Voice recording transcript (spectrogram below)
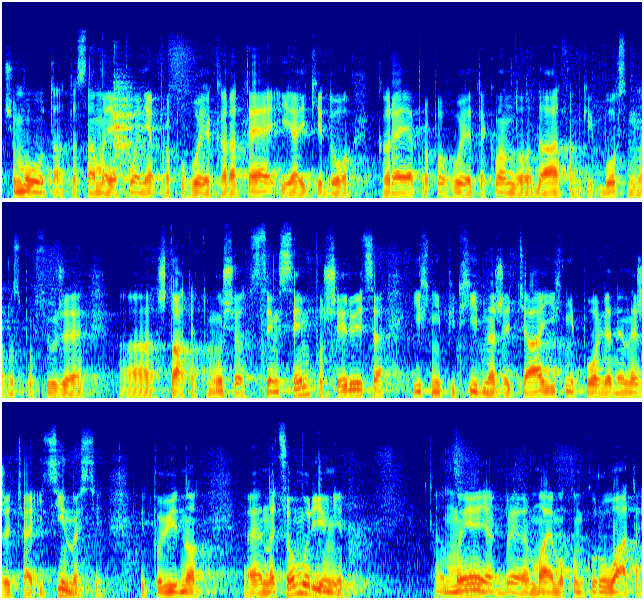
чому та, та сама Японія пропагує карате і айкідо, Корея пропагує теквондо, да, там кікбоксинг розповсюджує е, Штати, тому що з цим всім поширюється їхній підхід на життя, їхні погляди на життя і цінності. Відповідно, е, на цьому рівні ми якби маємо конкурувати.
